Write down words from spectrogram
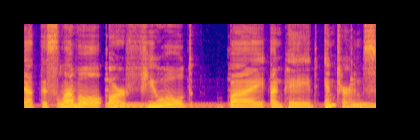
at this level are fueled by unpaid interns.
